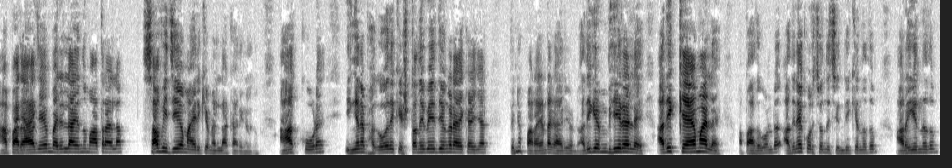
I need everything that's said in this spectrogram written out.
ആ പരാജയം വരില്ല എന്ന് മാത്രമല്ല സവിജയമായിരിക്കും എല്ലാ കാര്യങ്ങൾക്കും. ആ കൂടെ ഇങ്ങനെ ഭഗവതിക്ക് ഇഷ്ടനിവേദ്യം കൂടെ ആയിക്കഴിഞ്ഞാൽ പിന്നെ പറയേണ്ട കാര്യമുണ്ട്. അതിഗംഭീരല്ലേ? അതിക്കേമല്ലേ? അപ്പം അതുകൊണ്ട് അതിനെക്കുറിച്ചൊന്ന് ചിന്തിക്കുന്നതും അറിയുന്നതും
